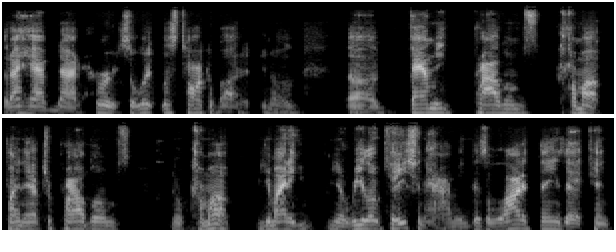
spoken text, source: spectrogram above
that I have not heard. So let, let's talk about it. You know, uh, family problems come up, financial problems, know come up. You might you know relocation i mean there's a lot of things that can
